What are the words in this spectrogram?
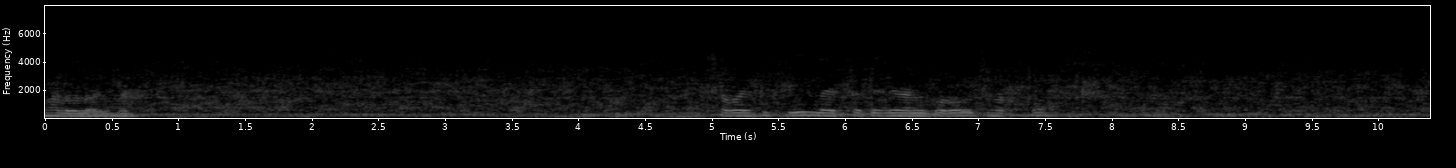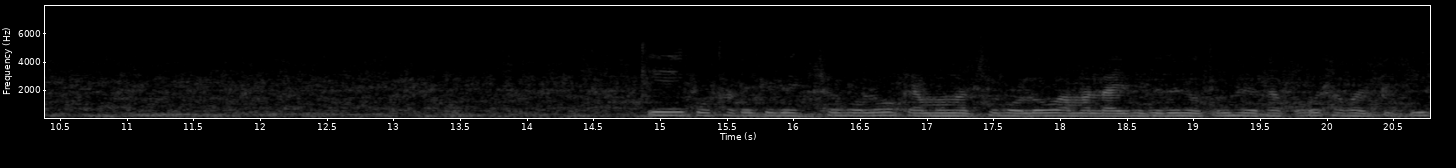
ভালো লাগবে। সবাই একটু প্লিজ লাইভটাতে জয়েন করো, ঝটপট। কে কোথা থেকে দেখছ বলো, কেমন আছো বলো, আমার লাইভে যদি নতুন হয়ে থাকো সবাই একটু প্লিজ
